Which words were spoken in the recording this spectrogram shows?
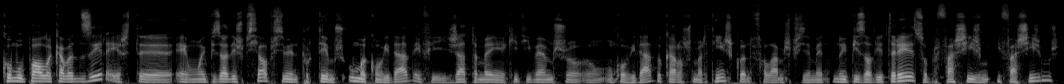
como o Paulo acaba de dizer, este é um episódio especial precisamente porque temos uma convidada. Enfim, já também aqui tivemos um convidado, o Carlos Martins, quando falámos precisamente no episódio 3 sobre fascismo e fascismos,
